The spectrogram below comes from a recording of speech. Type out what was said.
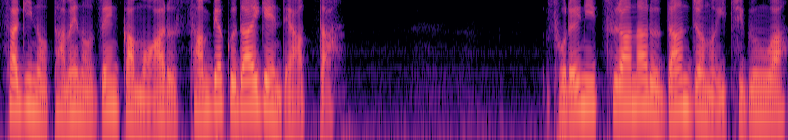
詐欺のための前科もある三百大元であった。それに連なる男女の一群は、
